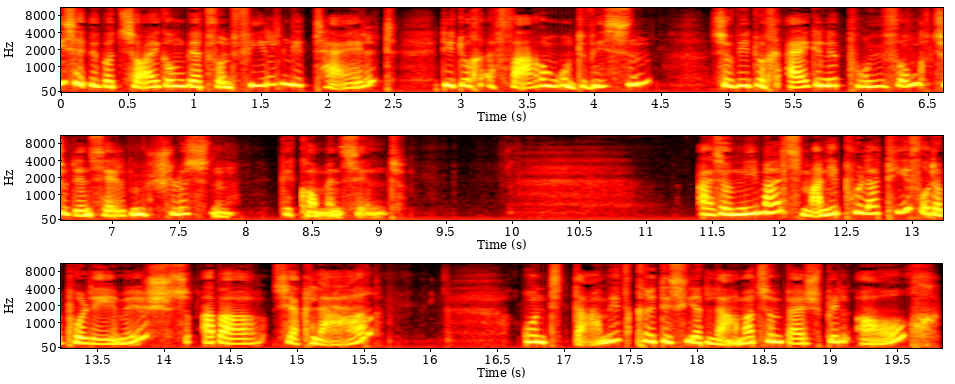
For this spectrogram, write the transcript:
diese Überzeugung wird von vielen geteilt, die durch Erfahrung und Wissen sowie durch eigene Prüfung zu denselben Schlüssen gekommen sind. Also niemals manipulativ oder polemisch, aber sehr klar. Und damit kritisiert Lama zum Beispiel auch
